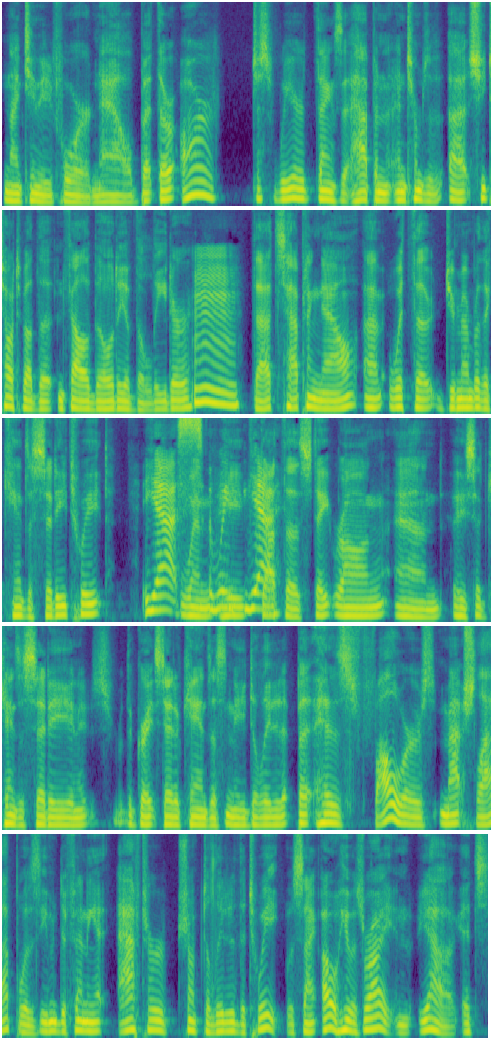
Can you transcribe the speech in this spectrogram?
1984 now, but there are just weird things that happen in terms of. Uh, she talked about the infallibility of the leader. Mm. That's happening now. Um, with the, do you remember the Kansas City tweet? yes when We- he yeah got the state wrong and he said Kansas City and it's the great state of Kansas and he deleted it. But his followers, Matt Schlapp, was even defending it after Trump deleted the tweet, was saying, "Oh, he was right," and yeah, it's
